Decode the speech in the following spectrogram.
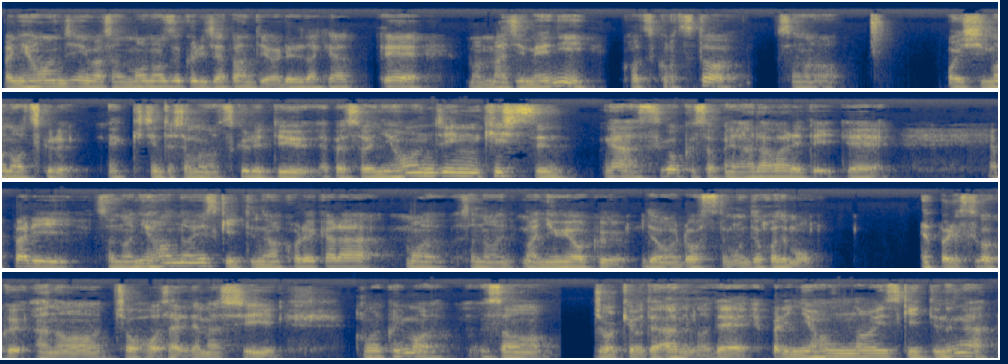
日本人はそのものづくりジャパンと言われるだけあって、まあ、真面目にコツコツと、その、美味しいものを作る、ね、きちんとしたものを作るっていう、やっぱりそういう日本人気質がすごくそこに現れていて、やっぱりその日本のウイスキーっていうのはこれからもうその、まあ、ニューヨークでもロスでもどこでも、やっぱりすごくあの重宝されてますし、この国もその状況であるので、やっぱり日本のウイスキーっていうのが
